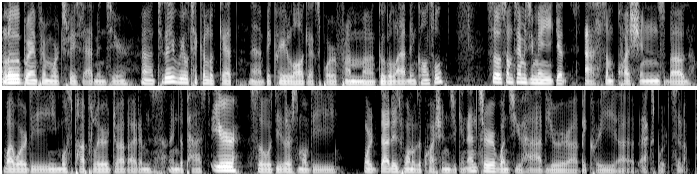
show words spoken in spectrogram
Hello, Brian from Workspace Admins here. Uh, today we'll take a look at uh, BigQuery log export from uh, Google Admin Console. So sometimes you may get asked some questions about what were the most popular job items in the past year. So these are some of the, or that is one of the questions you can answer once you have your uh, BigQuery uh, export set up.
